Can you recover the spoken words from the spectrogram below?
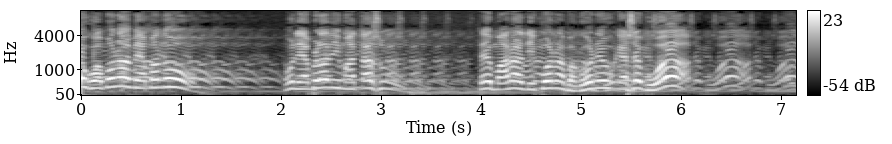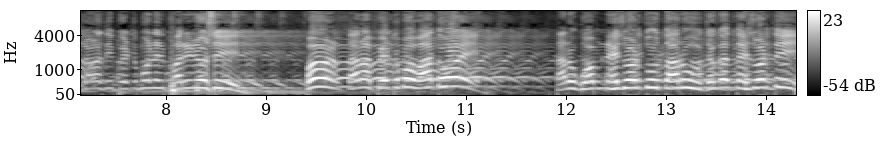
એ ગોમોના મહેમાનો, હું લેબડાની માતા છું. તે મારા દીપોના ભગવાન એવું કહેશે, ભુવા ઉદાળાથી પેટમાં લઈને ફરી રહ્યો છે. પણ તારા પેટમાં વાત હોય, તારું ગોમ નહીં જોડતું, તારું જગત નહીં જોડતી,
